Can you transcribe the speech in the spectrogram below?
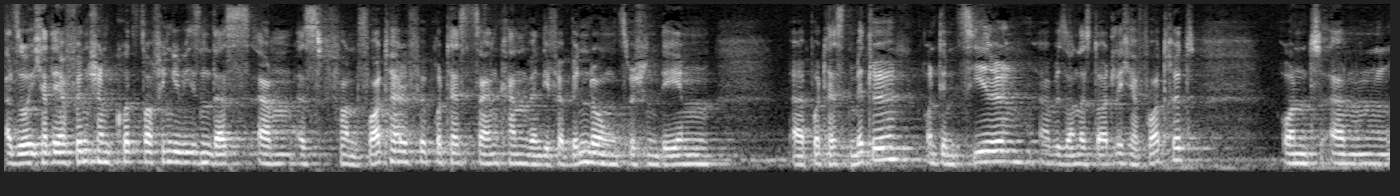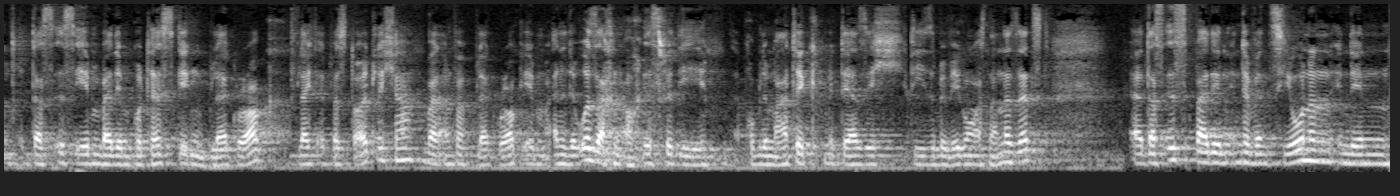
Also ich hatte ja vorhin schon kurz darauf hingewiesen, dass ähm, es von Vorteil für Protest sein kann, wenn die Verbindung zwischen dem äh, Protestmittel und dem Ziel äh, besonders deutlich hervortritt. Und ähm, das ist eben bei dem Protest gegen BlackRock vielleicht etwas deutlicher, weil einfach BlackRock eben eine der Ursachen auch ist für die Problematik, mit der sich diese Bewegung auseinandersetzt. Äh, das ist bei den Interventionen in den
